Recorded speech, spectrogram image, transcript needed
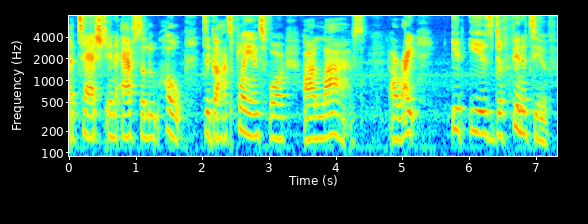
attached in absolute hope to God's plans for our lives. All right? It is definitive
